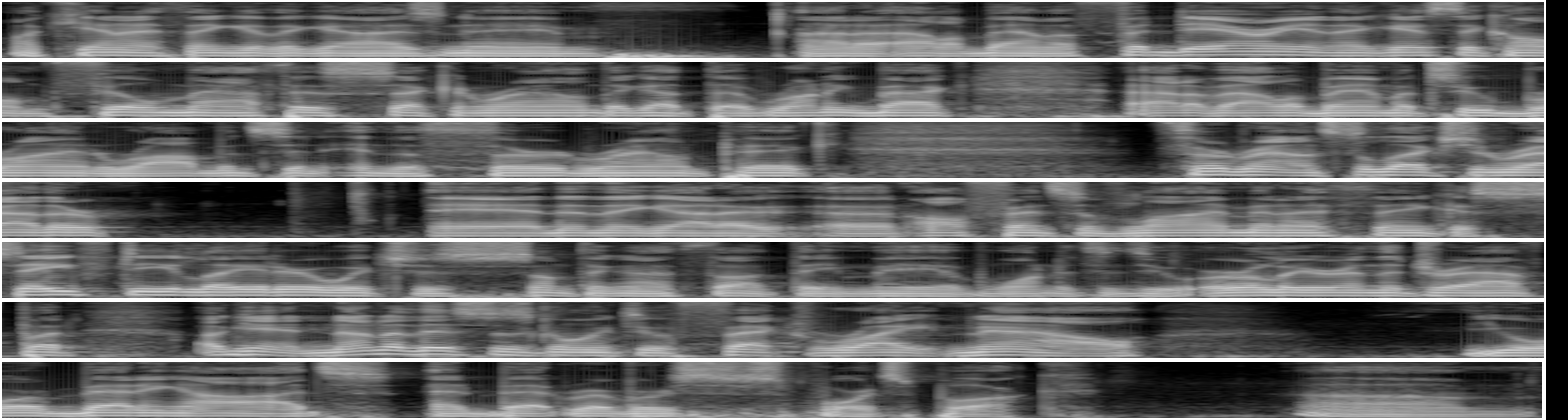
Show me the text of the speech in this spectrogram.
why can't I think of the guy's name? Out of Alabama, Phidarian. I guess they call him Phil Mathis, second round. They got the running back out of Alabama too, Brian Robinson in the third round pick, third round selection rather. And then they got a, an offensive lineman, I think, a safety later, which is something I thought they may have wanted to do earlier in the draft. But again, none of this is going to affect right now your betting odds at Bet Rivers Sportsbook. Um,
